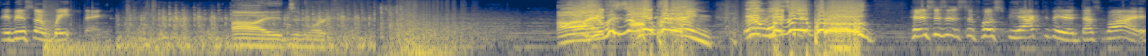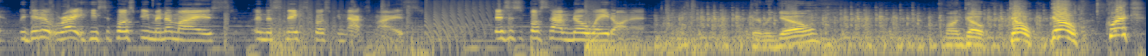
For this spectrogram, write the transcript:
Maybe it's a weight thing. Ah, it didn't work. Ah, it it- was opening. It No, was opening. His isn't supposed to be activated. That's why. We did it right. He's supposed to be minimized, and the snake's supposed to be maximized. This is supposed to have no weight on it. There we go. Come on, go, go, go, quick!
